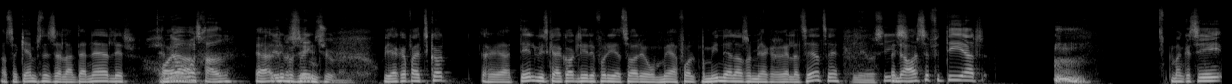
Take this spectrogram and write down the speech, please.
altså gennemsnitsalderen, den er lidt højere. er over 30. ja, det er lige præcis. Og jeg kan faktisk godt, altså jeg delvis kan jeg godt lide det, fordi jeg tror, det er jo mere folk på min alder, som jeg kan relatere til. Det er Men det er også fordi, at man kan sige,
